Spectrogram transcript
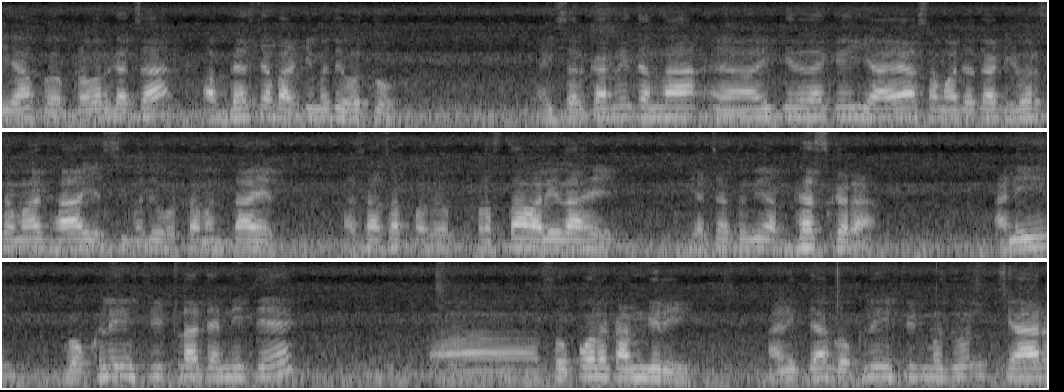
या प्रवर्गाचा अभ्यास त्या बार्टीमध्ये होतो. सरकारने त्यांना हे केलेलं आहे की या या समाजाचा ढिवर समाज हा एस सीमध्ये होता म्हणतायत असा असा प प्रस्ताव आलेला आहे. याचा तुम्ही अभ्यास करा. आणि गोखले इन्स्टिट्यूटला त्यांनी ते सोपवलं कामगिरी. आणि त्या गोखले इन्स्टिट्यूटमधून चार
